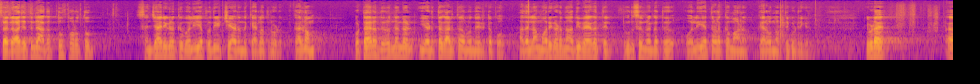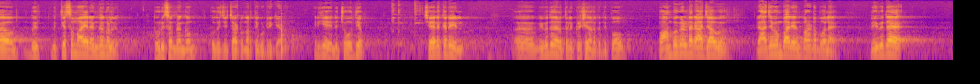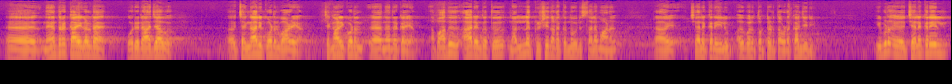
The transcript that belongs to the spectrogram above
Sir രാജ്യത്തിന്റെ അകത്തും പുറത്തും സഞ്ചാരികൾക്ക് വലിയ പ്രതീക്ഷയാണെന്ന് കേരളത്തിനോട്. കാരണം ഒട്ടേറെ ദുരന്തങ്ങൾ ഈ അടുത്ത കാലത്ത് നമ്മൾ നേരിട്ടപ്പോൾ അതെല്ലാം മറികടന്ന് അതിവേഗത്തിൽ ടൂറിസം രംഗത്ത് വലിയ തിളക്കമാണ് കേരളം നടത്തിക്കൊണ്ടിരിക്കുന്നത്. ഇവിടെ വ്യത്യസ്തമായ രംഗങ്ങളിലും ടൂറിസം രംഗം കുതിച്ചു ചാട്ടം നടത്തിക്കൊണ്ടിരിക്കുകയാണ്. എനിക്ക് എന്റെ ചോദ്യം ചേലക്കരയിൽ വിവിധ തരത്തിൽ കൃഷി നടക്കുന്നു. ഇപ്പോൾ പാമ്പുകളുടെ രാജാവ് രാജവെമ്പാലി എന്ന് പറയുന്ന പോലെ വിവിധ നേന്ത്രക്കായകളുടെ ഒരു രാജാവ് ചെങ്ങാലിക്കോടൻ വാഴയാണ്. ചെങ്ങാലിക്കോടൻ നേന്ത്രക്കായാണ്. അപ്പോൾ അത് ആ രംഗത്ത് നല്ല കൃഷി നടക്കുന്ന ഒരു സ്ഥലമാണ് ചേലക്കരയിലും അതുപോലെ തൊട്ടടുത്ത വടക്കാഞ്ചേരിയും ഇവിടെ ചേലക്കരയിൽ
